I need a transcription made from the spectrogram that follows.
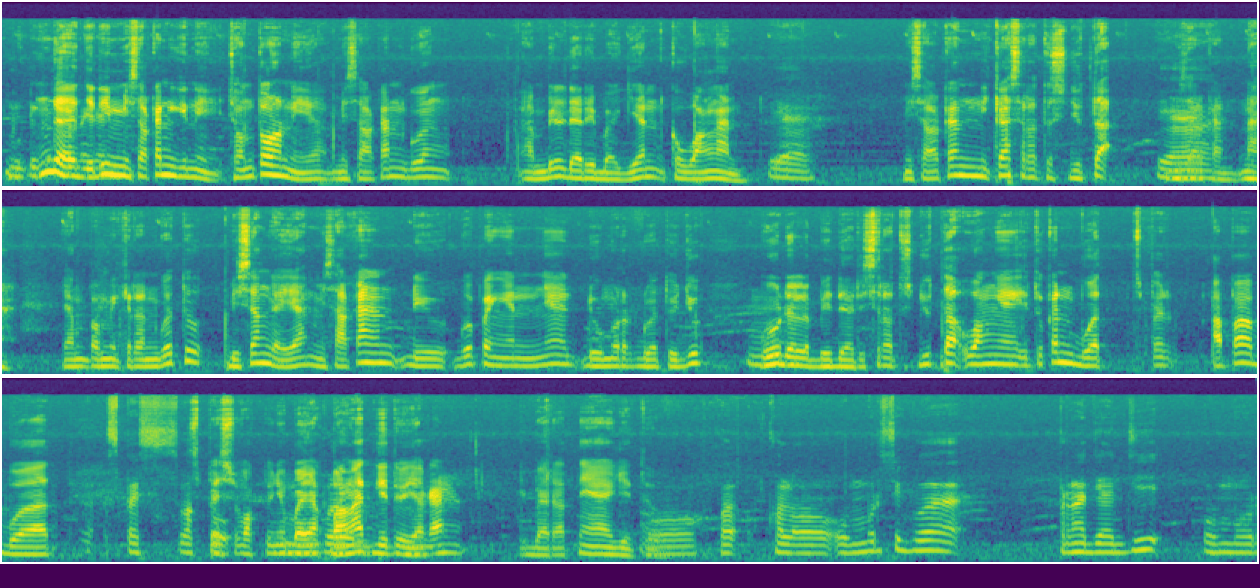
enggak jadi misalkan gini contoh nih ya misalkan gue ambil dari bagian keuangan. Ya misalkan nikah 100 juta Ya. misalkan. Nah yang pemikiran gue tuh bisa nggak ya? Misalkan di gue pengennya di umur 27 gue udah lebih dari 100 juta uangnya. Itu kan buat spe- apa buat space waktu space waktunya banyak banget gitu ya kan ibaratnya gitu. Oh kalau umur sih gue pernah janji umur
